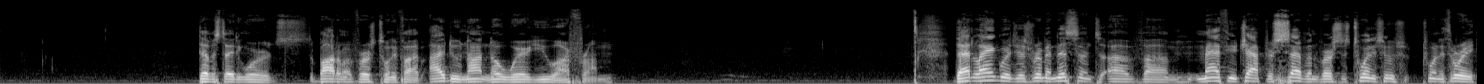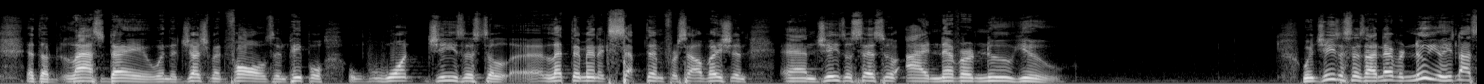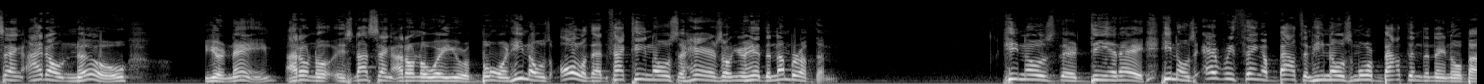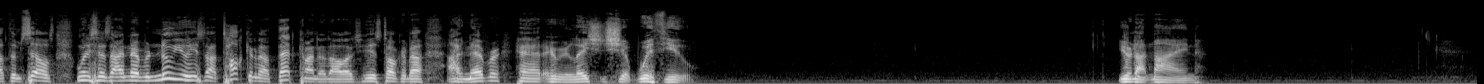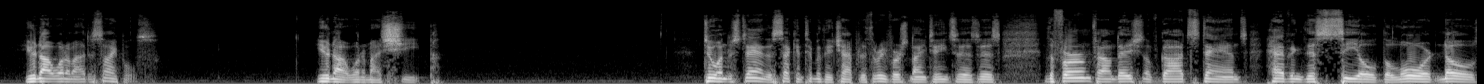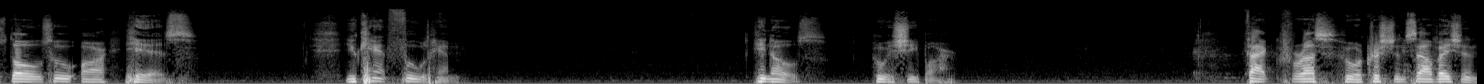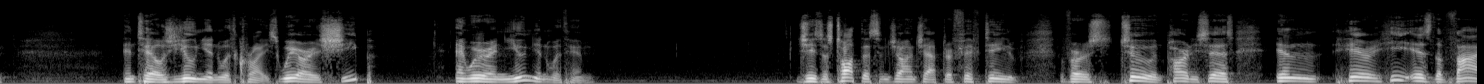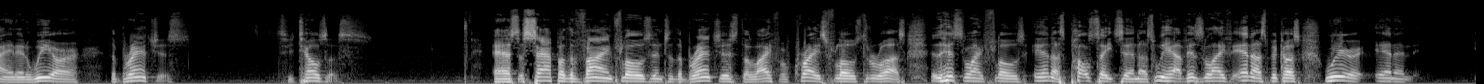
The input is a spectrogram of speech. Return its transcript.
Devastating words. The bottom of verse 25 I do not know where you are from. That language is reminiscent of um, Matthew chapter 7, verses 22 23. At the last day, when the judgment falls and people want Jesus to uh, let them in, accept them for salvation, and Jesus says to them, I never knew you. When Jesus says, I never knew you, he's not saying, I don't know your name. I don't know. It's not saying, I don't know where you were born. He knows all of that. In fact, he knows the hairs on your head, the number of them. He knows their DNA. He knows everything about them. He knows more about them than they know about themselves. When he says, I never knew you, he's not talking about that kind of knowledge. He's talking about, I never had a relationship with you. You're not mine. You're not one of my disciples. You're not one of my sheep to understand this, 2 Timothy chapter 3 verse 19 says this, the firm foundation of God stands having this seal, the Lord knows those who are his. You can't fool him. He knows who his sheep are. In fact, for us who are Christians, salvation entails union with Christ. We are his sheep and we're in union with him. Jesus taught this in John chapter 15, verse 2. In part, he says, In here he is the vine, and we are the branches. So he tells us. As the sap of the vine flows into the branches, the life of Christ flows through us. His life flows in us, pulsates in us. We have His life in us because we're in an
